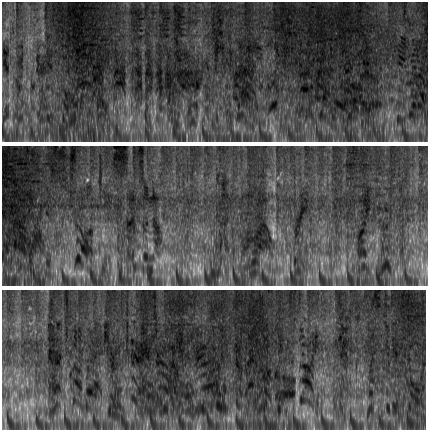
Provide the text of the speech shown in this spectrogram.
Keep it up! The strongest. That's enough! Not bad. Round three! Fight! Here I come! Get started! Let's do this sword!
